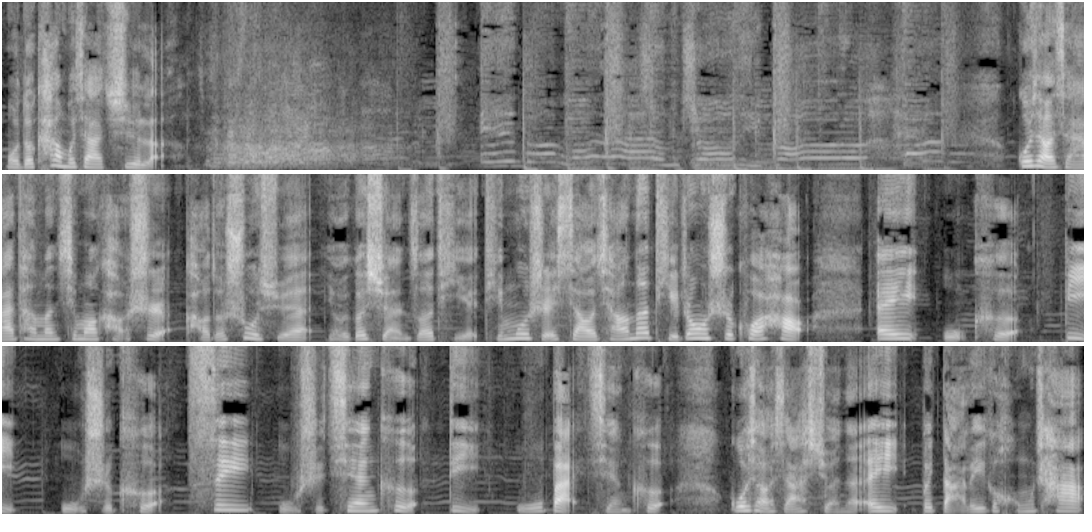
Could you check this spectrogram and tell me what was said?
我都看不下去了。”郭晓霞他们期末考试考的数学有一个选择题，题目是小强的体重是（括号 ）A 五克，B 五十克，C 五十千克，D 五百千克。郭晓霞选的 A，被打了一个红叉。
